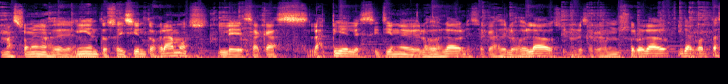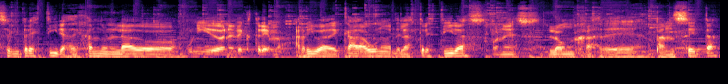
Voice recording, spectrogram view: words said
más o menos de 500, 600 gramos, le sacás las pieles, si tiene de los dos lados, le sacás de los dos lados, si no le sacás de un solo lado, y la cortás en tres tiras, dejando un lado unido en el extremo. Arriba de cada una de las tres tiras pones lonjas de panceta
